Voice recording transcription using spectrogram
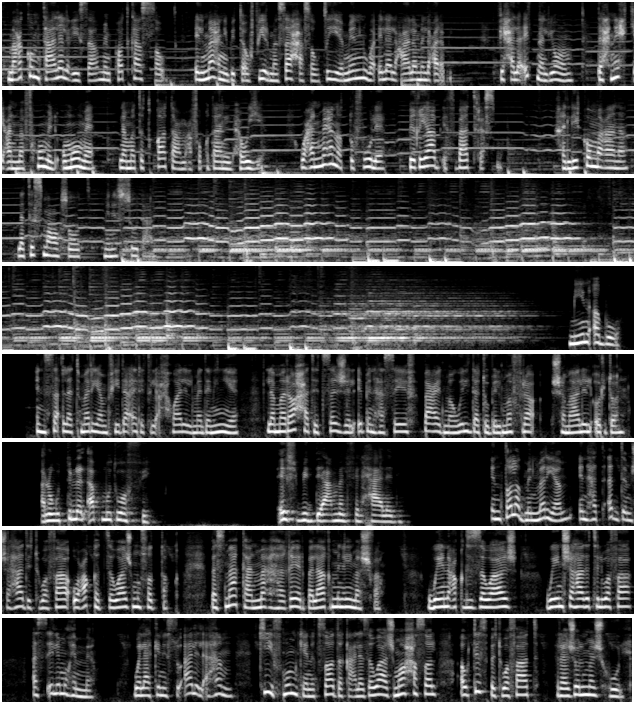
معكم تالا العيسى من بودكاست صوت المعني بتوفير مساحة صوتية من وإلى العالم العربي. في حلقتنا اليوم رح نحكي عن مفهوم الأمومة لما تتقاطع مع فقدان الهوية وعن معنى الطفولة بغياب إثبات رسمي خليكم معنا لتسمعوا صوت من السودان مين أبوه؟ انسألت مريم في دائرة الأحوال المدنية لما راحت تسجل ابنها سيف بعد ما ولدته بالمفرق شمال الأردن أنا قلت له الأب متوفي إيش بدي أعمل في الحالة دي؟ انطلب من مريم إنها تقدم شهادة وفاة وعقد زواج مصدق بس ما كان معها غير بلاغ من المشفى وين عقد الزواج؟ وين شهادة الوفاة؟ أسئلة مهمة ولكن السؤال الأهم كيف ممكن تصادق على زواج ما حصل أو تثبت وفاة رجل مجهول؟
